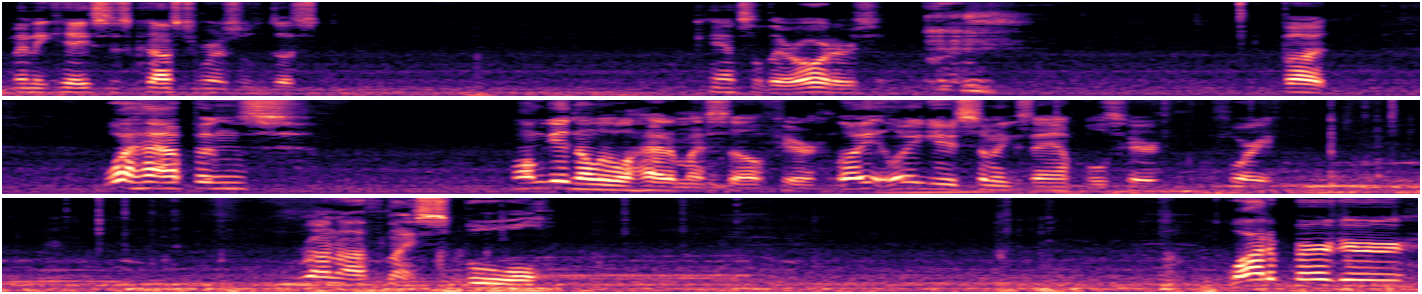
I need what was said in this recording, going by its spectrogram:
in many cases, customers will just cancel their orders. but what happens? Well, I'm getting a little ahead of myself here. Let me, let me give you some examples here for you run off my spool. Whataburger,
